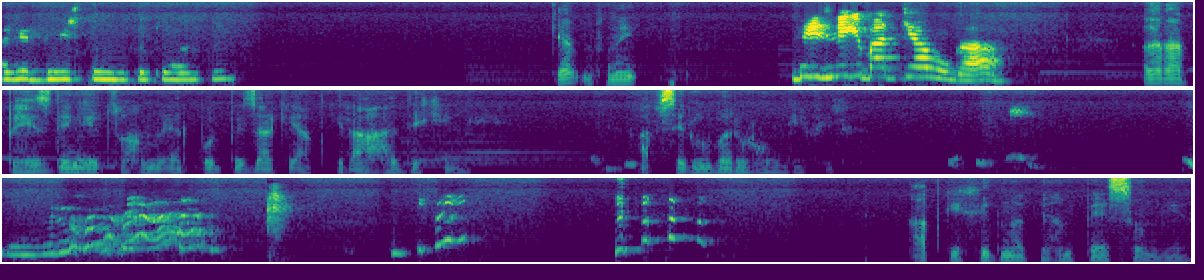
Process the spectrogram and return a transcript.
अगर भेज देंगे तो क्या होगा? क्या? नहीं। भेजने के बाद क्या होगा? अगर आप भेज देंगे तो हम एयरपोर्ट पे जाके आपकी राह देखेंगे। आपसे रूबरू होंगे फिर। आपकी खिदमत में हम पेश होंगे।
